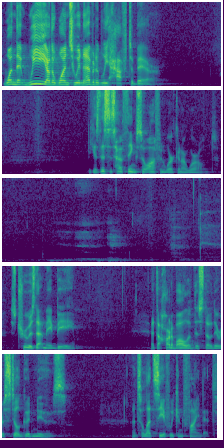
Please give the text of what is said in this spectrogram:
one that we are the ones who inevitably have to bear. Because this is how things so often work in our world. As true as that may be, at the heart of all of this, though, there is still good news. And so let's see if we can find it.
